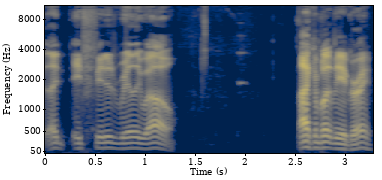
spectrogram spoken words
it, it fitted really well. I completely agree.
